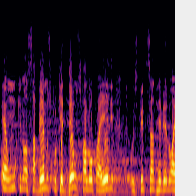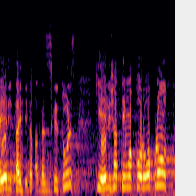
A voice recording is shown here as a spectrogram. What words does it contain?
é um que nós sabemos, porque Deus falou para ele, o Espírito Santo revelou a ele, está revelado nas Escrituras, que ele já tem uma coroa pronta.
